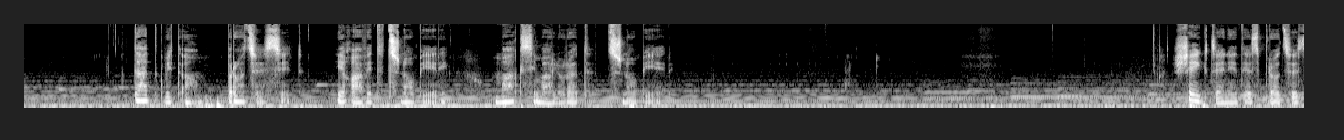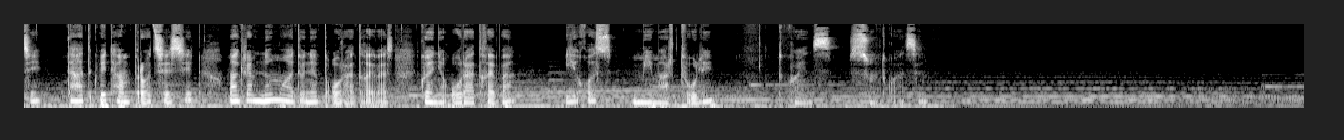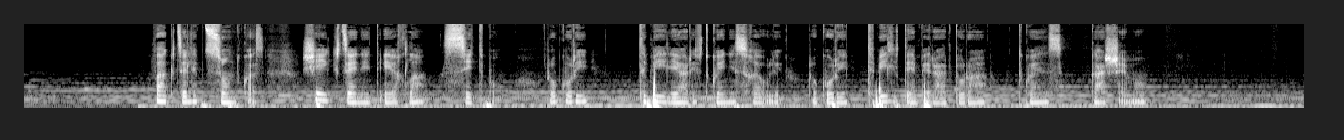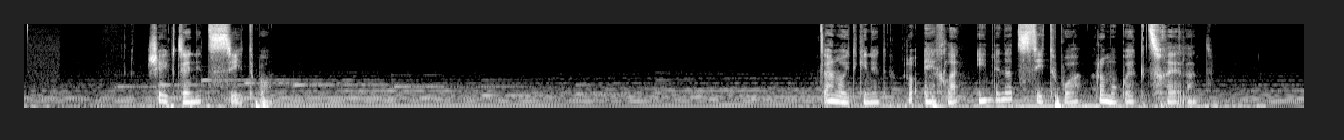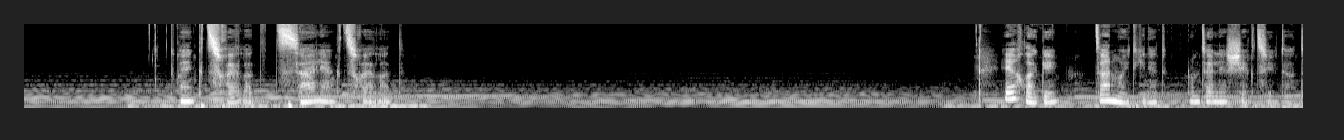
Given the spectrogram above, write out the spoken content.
დადგმით ამ პროცესით. იყავით ცნობიერი, მაქსიმალურად ცნობიერი. შეიგრძენეთ ეს პროცესი, დადგმით ამ პროცესით, მაგრამ ნუ მოადუნებთ ყურადღებას. თქვენი ყურადღება იყოს მიმართული თქვენს სუნთქვაზე. ვაგრძელებთ სუნთქვას. შეიგრძენით ეხლა სითბო. როგორი თბილი არის თქვენი სხეული, როგორი თბილი ტემპერატურა თქვენს გარშემო. შეიგრძენით სითბო. წარმოიდგინეთ, რომ ეხლა იმდენად სითბოა, რომ უკვე გცხელად. თქვენ გცხელად, ძალიან გცხელად. ეხლა კი წარმოიდგინეთ, რომ ძალიან შეგცივდათ.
